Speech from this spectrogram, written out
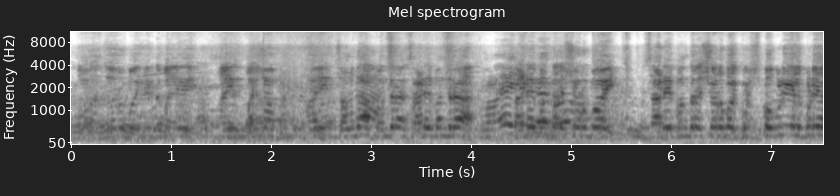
दोन हजार रुपये हे डबल आहे. चौदा पंधरा साडे पंधरा साडे पंधराशे रुपये साडे पंधराशे रुपये खुर्ची पकडू गेले पुढे.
